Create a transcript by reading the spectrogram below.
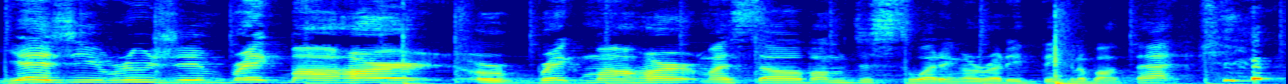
Yeji Ryujin Break My Heart or Break My Heart myself. I'm just sweating already thinking about that.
